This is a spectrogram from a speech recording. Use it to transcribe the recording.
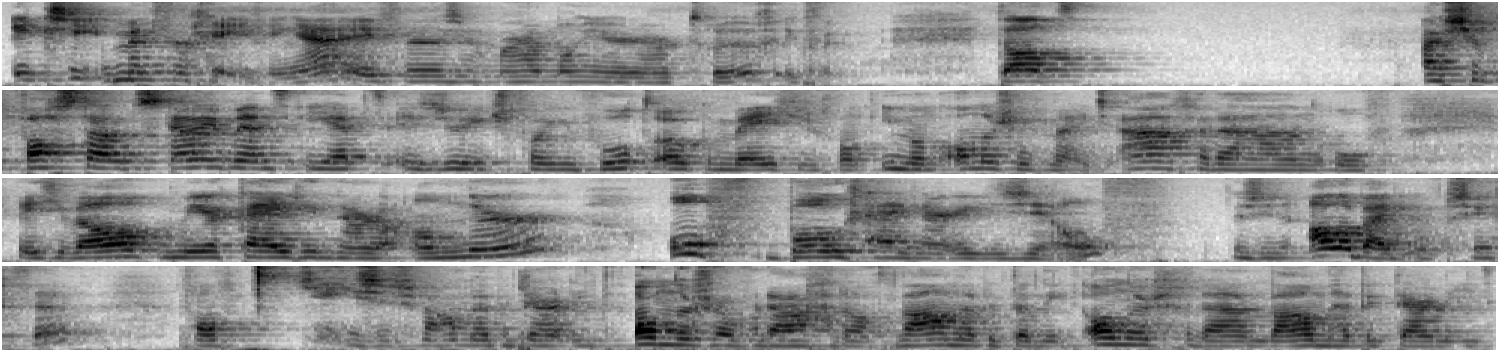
ik zie met vergeving, hè, even zeg maar helemaal hier naar terug. Ik, dat als je vasthoudt, stel je bent, je hebt zoiets van, je voelt ook een beetje van iemand anders heeft mij iets aangedaan. Of weet je wel, meer kijkend naar de ander. Of boosheid naar jezelf. Dus in allebei die opzichten. Van, jezus, waarom heb ik daar niet anders over nagedacht? Waarom heb ik dat niet anders gedaan? Waarom heb ik daar niet,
